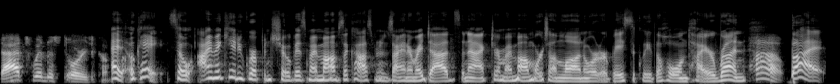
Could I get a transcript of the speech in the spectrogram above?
That's where the stories come And- from. okay, so I'm a kid who grew up in showbiz. My mom's a costume designer. My dad's an actor. My mom worked on Law and Order basically the whole entire run. Wow. But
